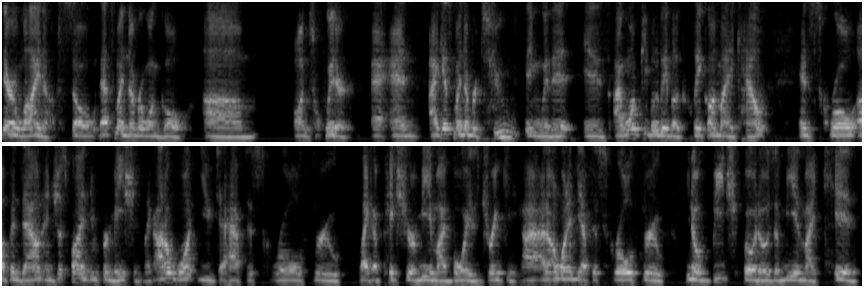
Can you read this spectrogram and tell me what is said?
their lineups. So that's my number one goal um, on Twitter. And I guess my number two thing with it is I want people to be able to click on my account and scroll up and down and just find information. Like I don't want you to have to scroll through like a picture of me and my boys drinking. I, I don't want you to have to scroll through, you know, beach photos of me and my kid.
